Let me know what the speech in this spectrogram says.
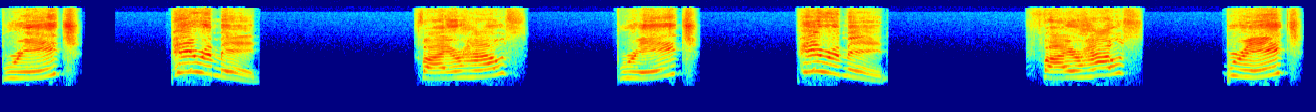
bridge, pyramid。firehouse, bridge, pyramid。firehouse。Bridge,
